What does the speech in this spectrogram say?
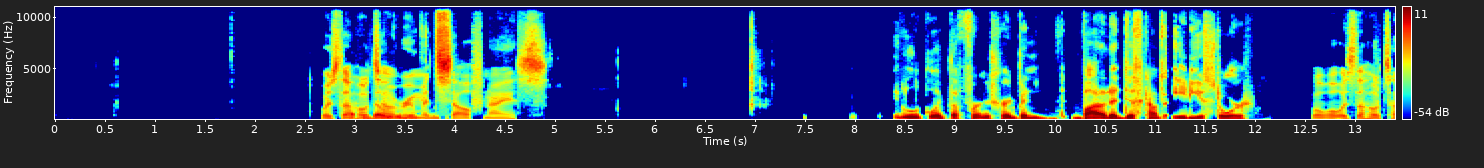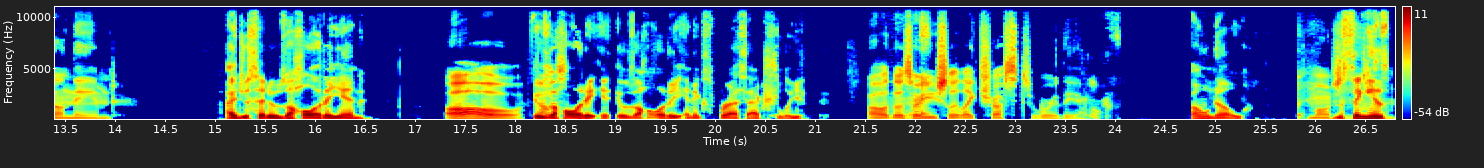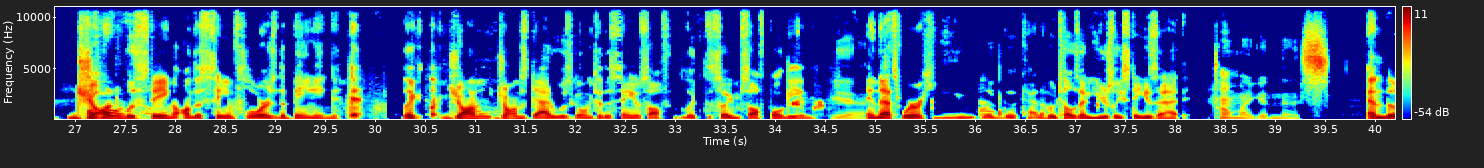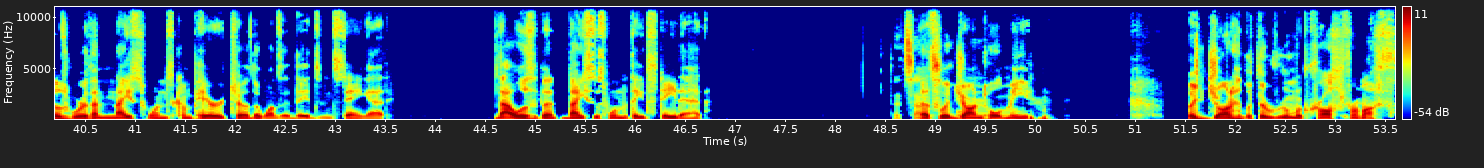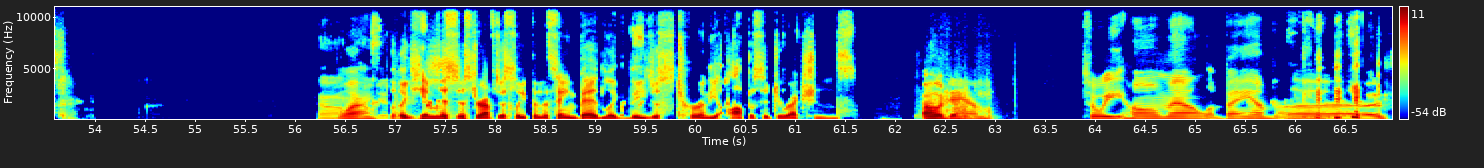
Was the I hotel was room itself nice? It looked like the furniture had been bought at a discount 80s store. Well, what was the hotel named? I just said it was a Holiday Inn. Oh, It that was, a Holiday Inn, it was a Holiday Inn Express actually. Oh, those are usually like trustworthy. Oh no. Most. The of thing is. John Oh, was no. staying on the same floor as the banging. Like John John's dad was going to the same soft like the same softball game. yeah. And that's where he like the kind of hotels that he usually stays at. Oh my goodness. and those were the nice ones compared to the ones that they'd been staying at. That was the nicest one that they'd stayed at. That sounds. That's what John told me. Like John had like the room across from us. Oh Wow. Like him and his sister have to sleep in the same bed. Like they just turn the opposite directions. Oh damn. Sweet home Alabama.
